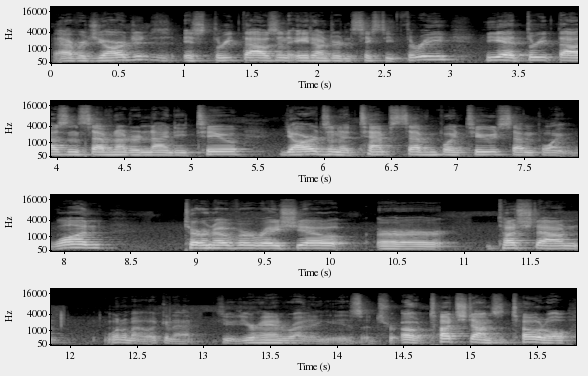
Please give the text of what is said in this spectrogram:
The average yardage is 3,863. He had 3,792. Yards and attempts, 7.2, 7.1. Turnover ratio, or touchdown, what am I looking at? Dude, your handwriting is a. Tr- oh, touchdowns total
